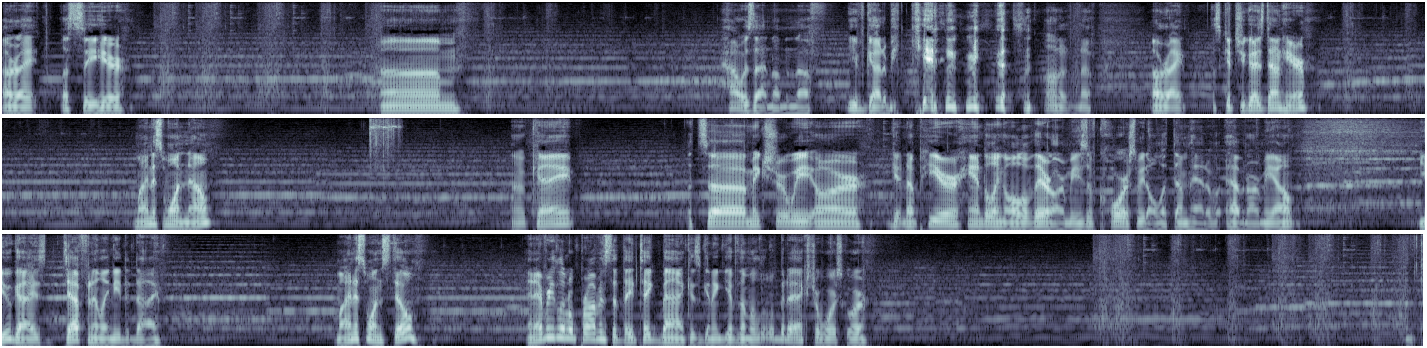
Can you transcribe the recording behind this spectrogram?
All right, let's see here. Um, how is that not enough? You've got to be kidding me. That's not enough. All right, let's get you guys down here. Minus one now. Okay. Let's uh, make sure we are getting up here, handling all of their armies. Of course, we don't let them have, have an army out. You guys definitely need to die. Minus one still. And every little province that they take back is going to give them a little bit of extra war score.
